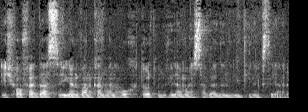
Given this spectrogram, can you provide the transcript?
ich hoffe, dass irgendwann kann man auch Dortmund wieder Meister werden in die nächsten Jahre.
